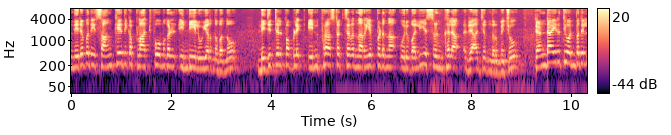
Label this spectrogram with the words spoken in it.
നിരവധി സാങ്കേതിക പ്ലാറ്റ്ഫോമുകൾ ഇന്ത്യയിൽ ഉയർന്നു വന്നു. ഡിജിറ്റൽ പബ്ലിക് ഇൻഫ്രാസ്ട്രക്ചർ എന്നറിയപ്പെടുന്ന ഒരു വലിയ ശൃംഖല രാജ്യം നിർമ്മിച്ചു. രണ്ടായിരത്തി ഒൻപതിൽ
